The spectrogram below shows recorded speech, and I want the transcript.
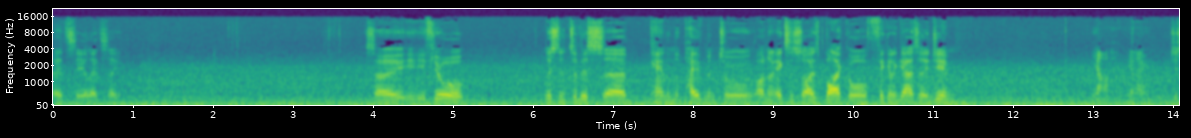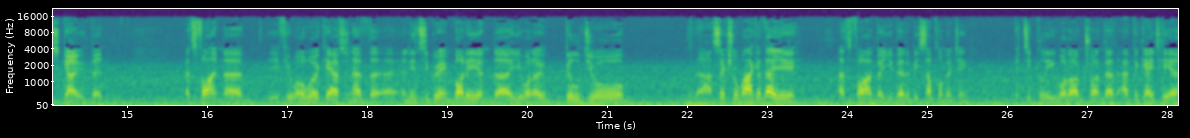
Let's see. Let's see. So if you're listening to this uh, pan on the pavement or on an exercise bike or thinking of going to the gym, yeah, you know, just go. But that's fine. Uh, if you want to work out and have the, uh, an Instagram body and uh, you want to build your uh, sexual market value, that's fine. But you better be supplementing, particularly what I'm trying to advocate here.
